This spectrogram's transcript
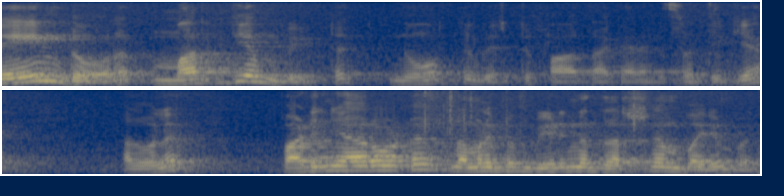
മെയിൻ ഡോറ് മദ്യം വിട്ട് നോർത്ത് വെസ്റ്റ് ഭാഗത്താക്കാനായിട്ട് ശ്രദ്ധിക്കുക. അതുപോലെ പടിഞ്ഞാറോട്ട് നമ്മളിപ്പം വീടിന്റെ ദർശനം വരുമ്പോൾ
